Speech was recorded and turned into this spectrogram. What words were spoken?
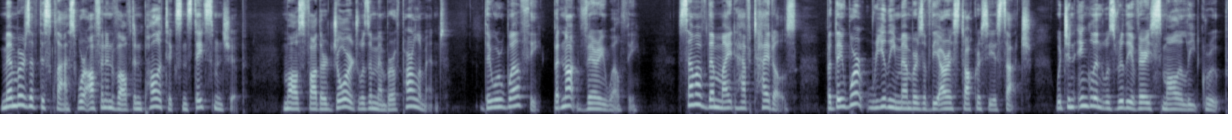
Members of this class were often involved in politics and statesmanship. Moll's father George was a member of parliament. They were wealthy, but not very wealthy. Some of them might have titles, but they weren't really members of the aristocracy as such, which in England was really a very small elite group.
